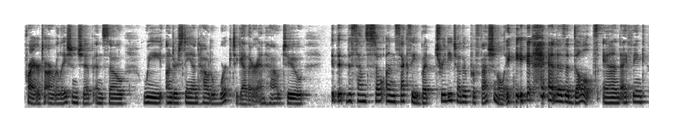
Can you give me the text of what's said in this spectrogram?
prior to our relationship and so we understand how to work together and how to it, it- this sounds so unsexy, but treat each other professionally and as adults. And I think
